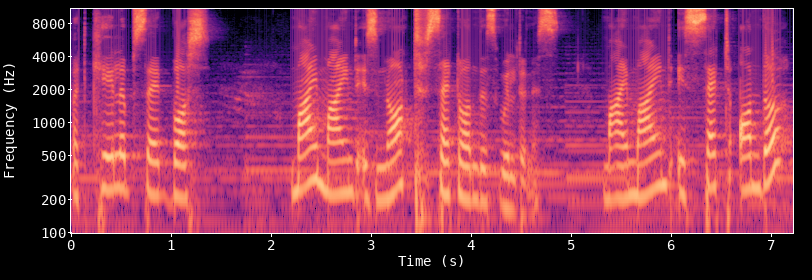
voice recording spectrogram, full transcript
But Caleb said, Boss, my mind is not set on this wilderness. My mind is set on the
